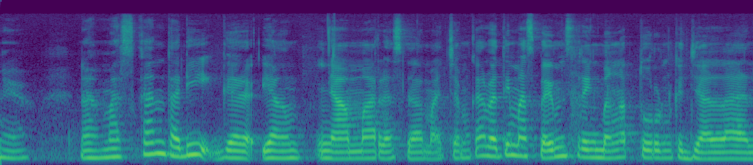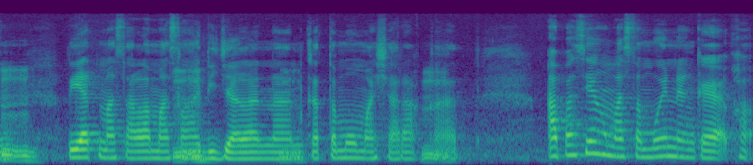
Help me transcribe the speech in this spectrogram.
Iya. Nah, Mas kan tadi yang nyamar dan segala macam kan berarti Mas Baim sering banget turun ke jalan, lihat masalah-masalah di jalanan, ketemu masyarakat. Apa sih yang Mas temuin yang kayak "Kak,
